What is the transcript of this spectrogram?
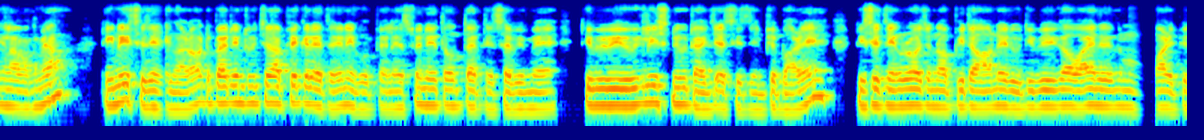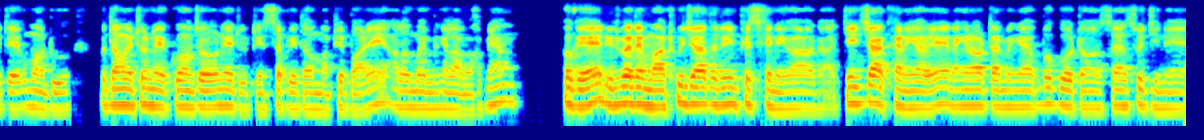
မင်္ဂလာပါခင်ဗျာဒီနေ့စီစဉ်ကတော့ debating to chat ဖြစ်ခဲ့တဲ့သတင်းတွေကိုပြန်လည်ဆွေးနွေးသုံးသပ်တင်ဆက်ပေးမယ် TVB Weekly News Digest အစီအစဉ်ဖြစ်ပါတယ်ဒီစီစဉ်ကိုတော့ကျွန်တော်ပီတာအောင်နဲ့တူ TVB ကဝိုင်းသတင်းသမားတွေဖြစ်တဲ့ဥမောင်တူဦးတောင်းဝင်းထွန်းနဲ့ကိုအောင်ကျော်တို့နဲ့တူတင်ဆက်ပေးတော့မှာဖြစ်ပါတယ်အားလုံးပဲမင်္ဂလာပါခင်ဗျာ ဟုတ်ကဲ့ဒီတစ်ပတ်ထဲမှာထူးခြားသတင်းဖြစ်စဉ်တွေကတော့ဒါအကျဉ်းချခံရတဲ့နိုင်ငံတော်တိုင်ပင်ခံပုဂ္ဂိုလ်တော်ဆန်းစုကြည်နဲ့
